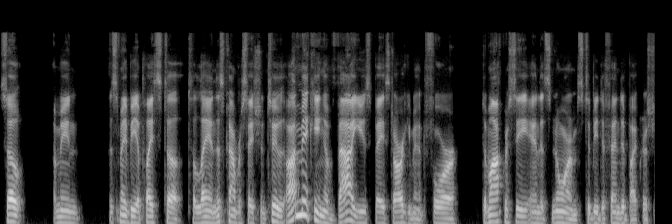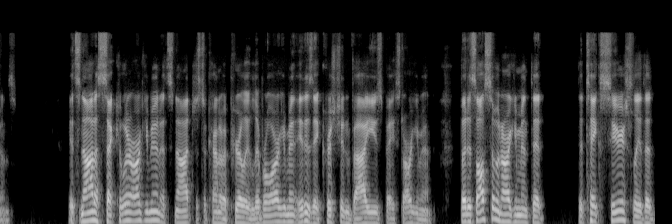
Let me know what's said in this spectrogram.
so, I mean, this may be a place to to lay in this conversation too. I'm making a values based argument for democracy and its norms to be defended by Christians. It's not a secular argument. It's not just a kind of a purely liberal argument. It is a Christian values based argument, but it's also an argument that that takes seriously the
